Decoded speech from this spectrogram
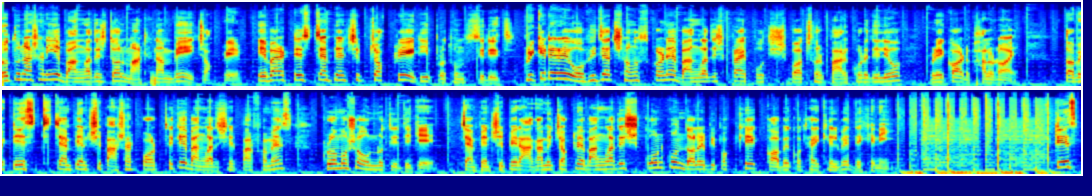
নতুন আশা নিয়ে বাংলাদেশ দল মাঠে নামবে এই চক্রে। এবার টেস্ট চ্যাম্পিয়নশিপ চক্রে এটি প্রথম সিরিজ। ক্রিকেটের এই অভিজাত সংস্করণে বাংলাদেশ প্রায় পঁচিশ বছর পার করে দিলেও রেকর্ড ভালো নয়। তবে টেস্ট চ্যাম্পিয়নশিপ আসার পর থেকে বাংলাদেশের পারফরমেন্স ক্রমশ উন্নতির দিকে। চ্যাম্পিয়নশিপের আগামী চক্রে বাংলাদেশ কোন কোন দলের বিপক্ষে কবে কোথায় খেলবে দেখে নিই। টেস্ট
